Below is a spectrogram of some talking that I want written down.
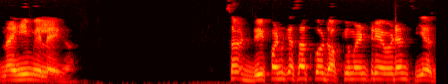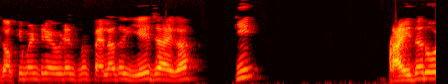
नहीं मिलेगा. सर रिफंड के साथ कोई documentary evidence yes documentary evidence में पहला तो ये जाएगा कि आइदर वो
